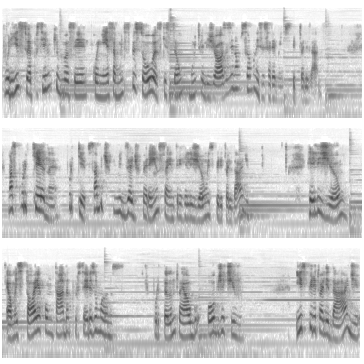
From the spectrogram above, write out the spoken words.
Por isso, é possível que você conheça muitas pessoas que são muito religiosas e não são necessariamente espiritualizadas. Mas por que, né? Por quê? Tu sabe me dizer a diferença entre religião e espiritualidade? Religião é uma história contada por seres humanos, portanto, é algo objetivo. Espiritualidade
